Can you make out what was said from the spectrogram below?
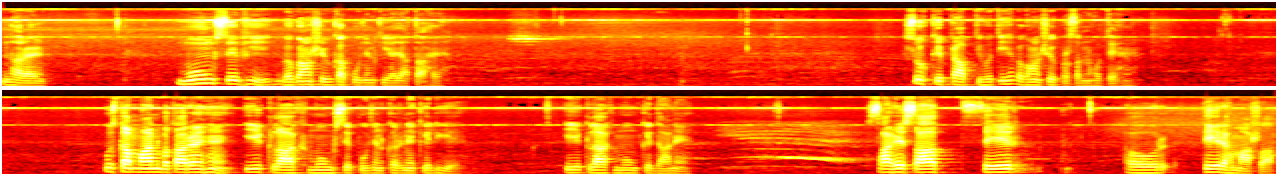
नारायण, मूंग से भी भगवान शिव का पूजन किया जाता है। सुख की प्राप्ति होती है, भगवान शिव प्रसन्न होते हैं। उसका मान बता रहे हैं, एक लाख मूंग से पूजन करने के लिए, एक लाख मूंग के दाने, साढ़े सात शेर और तेरह मासा।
